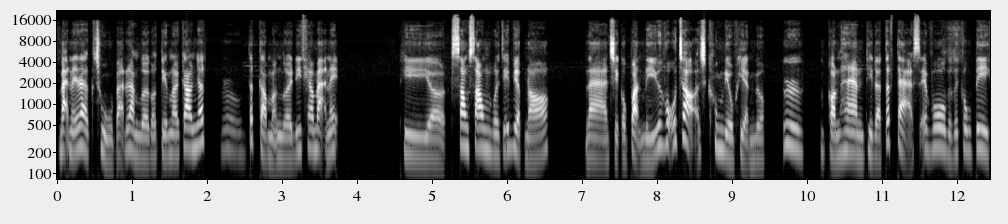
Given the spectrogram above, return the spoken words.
bạn ấy là chủ bạn làm người có tiếng nói cao nhất ừ. tất cả mọi người đi theo bạn ấy thì uh, song song với cái việc đó là chỉ có quản lý hỗ trợ chứ không điều khiển được ừ. còn Hàn thì là tất cả sẽ vô với cái công ty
